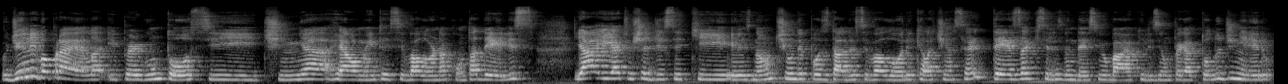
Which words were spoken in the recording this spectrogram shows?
O Jim ligou para ela e perguntou se tinha realmente esse valor na conta deles E aí a Trisha disse que eles não tinham depositado esse valor e que ela tinha certeza que se eles vendessem o barco, eles iam pegar todo o dinheiro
